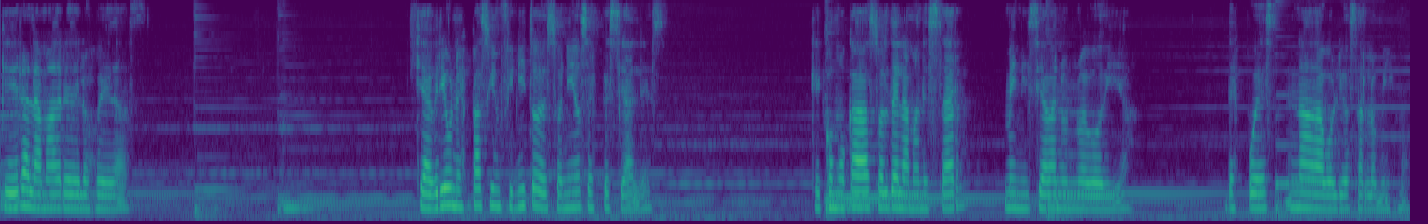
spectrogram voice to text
que era la madre de los Vedas, que abría un espacio infinito de sonidos especiales, que como cada sol del amanecer me iniciaba en un nuevo día. Después nada volvió a ser lo mismo.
